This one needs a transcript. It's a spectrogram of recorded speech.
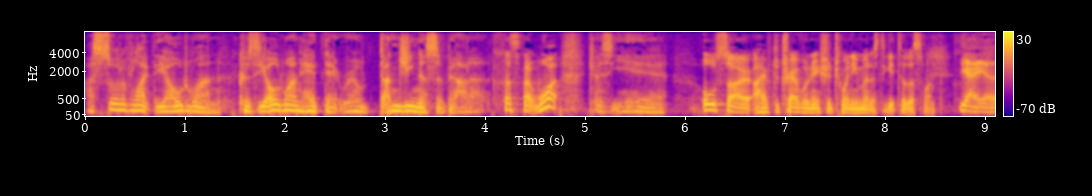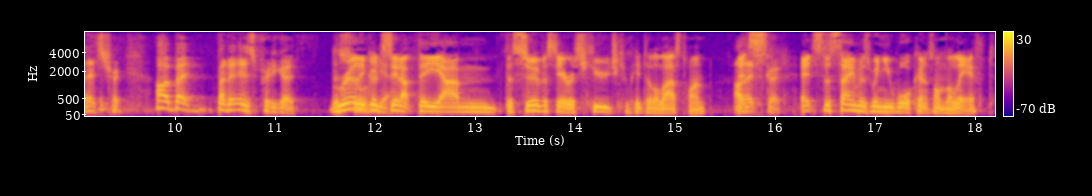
I sort of like the old one because the old one had that real dunginess about it. I was like, what? Goes, yeah. Also, I have to travel an extra 20 minutes to get to this one. Yeah, yeah, that's true. Oh, but but it is pretty good. Really store, good yeah. setup. The um the service area is huge compared to the last one. Oh, it's, that's good. It's the same as when you walk in, it's on the left.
